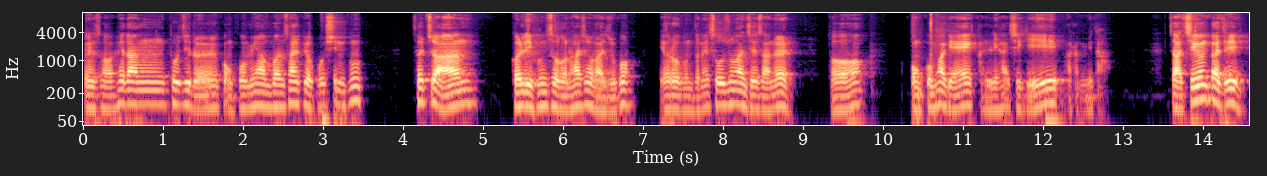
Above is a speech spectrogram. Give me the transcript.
그래서 해당 토지를 꼼꼼히 한번 살펴보신 후 철저한 권리 분석을 하셔가지고 여러분들의 소중한 재산을 더 꼼꼼하게 관리하시기 바랍니다. 자, 지금까지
